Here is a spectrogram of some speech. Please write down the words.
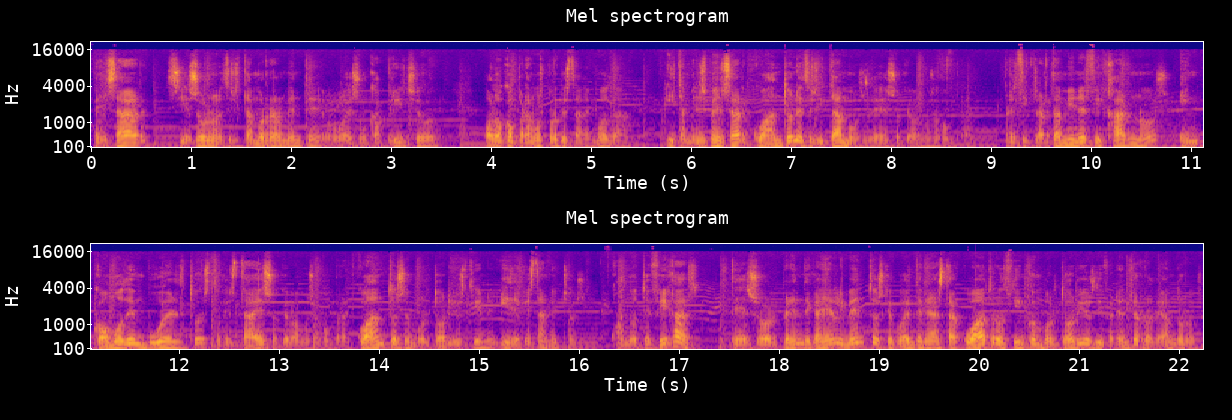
Pensar si eso lo necesitamos realmente o es un capricho o lo compramos porque está de moda. Y también es pensar cuánto necesitamos de eso que vamos a comprar. Reciclar también es fijarnos en cómo de envuelto esto- está eso que vamos a comprar, cuántos envoltorios tiene y de qué están hechos. Cuando te fijas, te sorprende que hay alimentos que pueden tener hasta 4 o 5 envoltorios diferentes rodeándolos.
